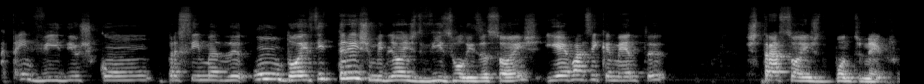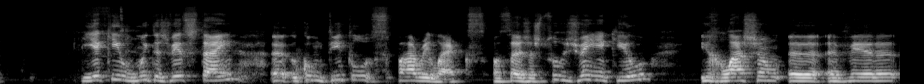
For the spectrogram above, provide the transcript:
que tem vídeos com para cima de 1, 2 e 3 milhões de visualizações e é basicamente extrações de ponto negro. E aquilo muitas vezes tem uh, como título Spa Relax, ou seja, as pessoas veem aquilo e relaxam uh, a ver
